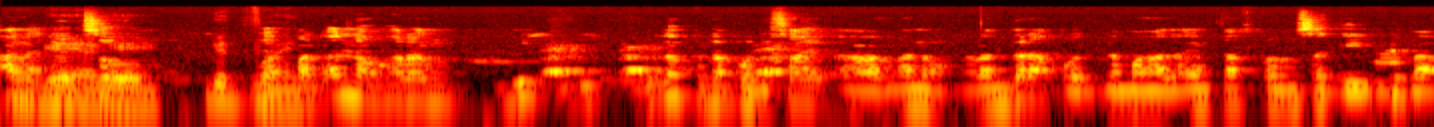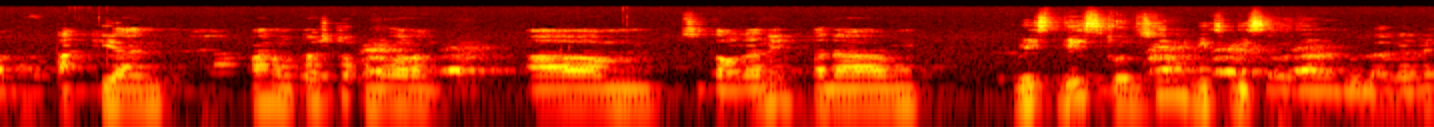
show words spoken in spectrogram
ano, Okay, good, so. Good na, point. pag ano, karang, di, di, di lang po na po, sa, um, ano, karang dara po, ng mga laing platform sa game, di ba, mga takyan, ano, touch to, kung karang, um, sa tawag gani, kanang, base, base, good, sino base, base, ako na dula gani.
